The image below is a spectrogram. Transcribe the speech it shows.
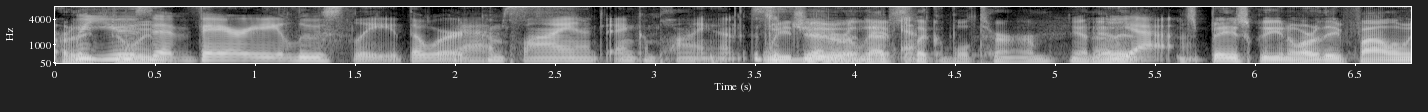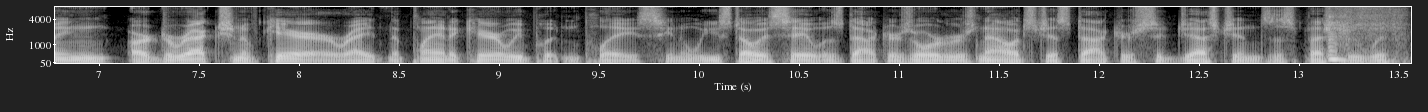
are Mm-hmm. We they use doing- it very loosely, the word Yes. compliant and compliance. It's We a do, generally that's- applicable term. You know, it- Yeah. It's basically, you know, are they following our direction of care, right? And the plan of care we put in place. You know, we used to always say it was doctor's orders. Now it's just doctor's suggestions, especially with,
